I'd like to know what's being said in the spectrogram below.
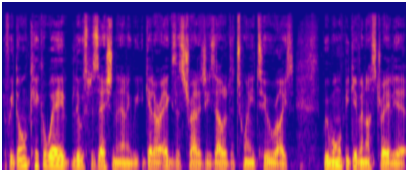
if we don't kick away loose possession and we get our exit strategies out of the twenty two right, we won't be giving Australia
